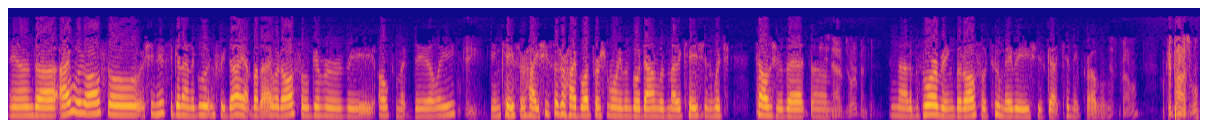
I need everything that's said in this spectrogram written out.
And uh, I would also, she needs to get on a gluten-free diet, but I would also give her the Ultimate Daily okay. in case her high, she said her high blood pressure won't even go down with medication, which tells you that um, she's not absorbing. Not absorbing, but also too maybe she's got kidney problems. That's a problem. Okay, possible.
